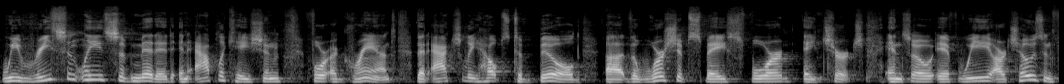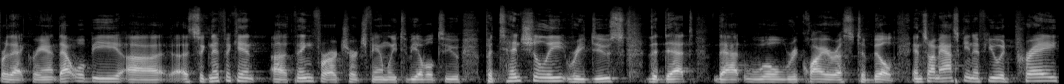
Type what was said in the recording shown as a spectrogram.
We recently submitted an application for a grant that actually helps to build uh, the worship space for a church. And so, if we are chosen for that grant, that will be uh, a significant uh, thing for our church family to be able to potentially reduce the debt that require us to build. And so I'm asking if you would pray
